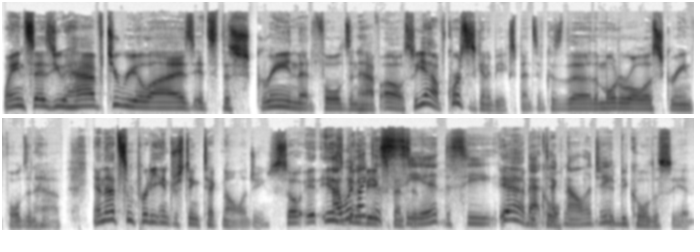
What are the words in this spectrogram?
Wayne says you have to realize it's the screen that folds in half. Oh, so yeah, of course it's going to be expensive because the the Motorola screen folds in half, and that's some pretty interesting technology. So it is I going would to like be to expensive. see it, to see Yeah, that cool. technology. It'd be cool to see it.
